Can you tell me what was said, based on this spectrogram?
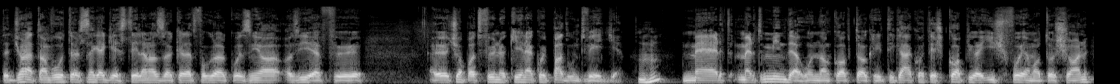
tehát Jonathan Watersnek egész télen azzal kellett foglalkozni az IF csapat főnökének, hogy Padunt védje. Uh-huh. Mert, mert mindenhonnan kapta a kritikákat, és kapja is folyamatosan.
